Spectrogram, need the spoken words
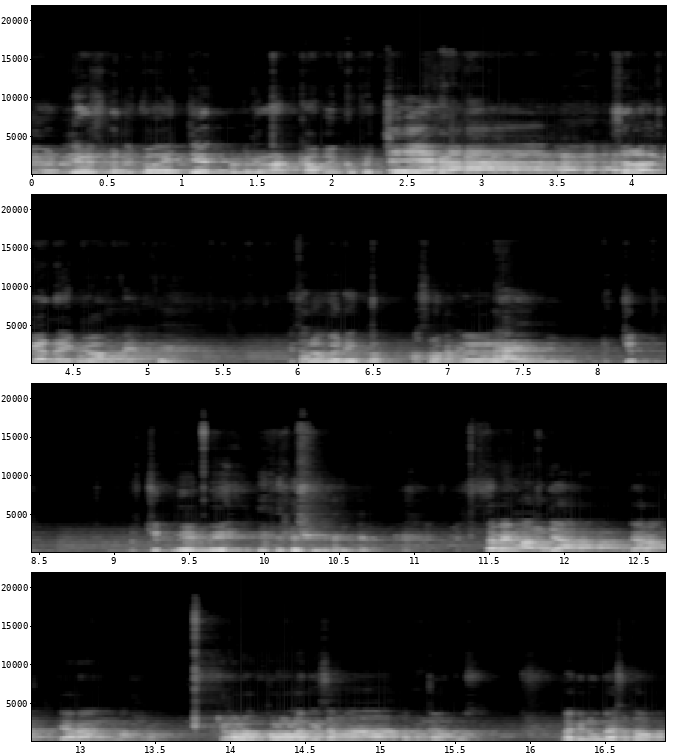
Berdiam seperti pengecut, bergerak kamu yang kepecut. Selalu akan naik kok. Apa ya? Itu apa? Slogan kok. Oh, slogan ya? Slogan. Pecut. Pecut meme. Tapi emang jarang, jarang, jarang nongkrong. Kalau kalau lagi sama teman kampus, lagi nugas atau apa?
